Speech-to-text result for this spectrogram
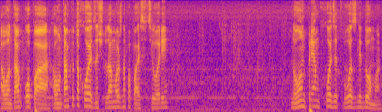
А вон там, опа, а вон там кто-то ходит, значит туда можно попасть в теории. Но он прям ходит возле дома.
